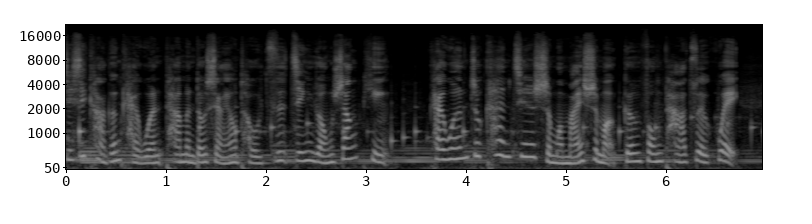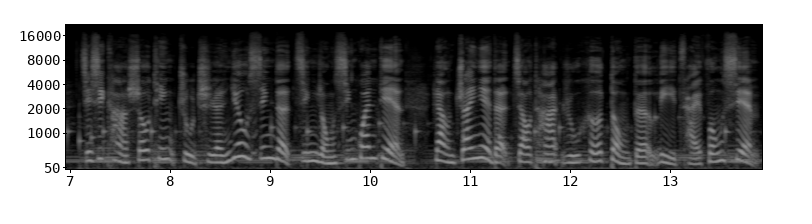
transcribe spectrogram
杰西卡跟凯文他们都想要投资金融商品，凯文就看见什么买什么，跟风他最会。杰西卡收听主持人佑星的金融新观点，让专业的教他如何懂得理财风险。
